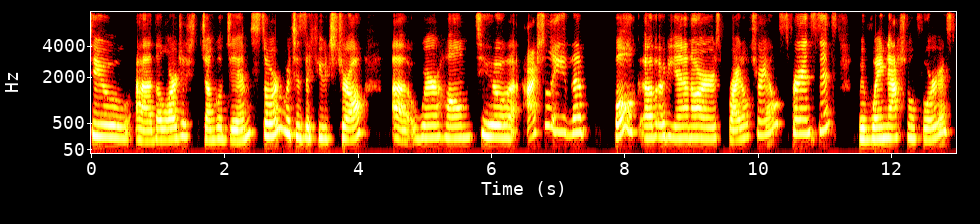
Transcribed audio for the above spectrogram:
to uh, the largest jungle gym store, which is a huge draw. Uh, we're home to actually the bulk of ODNR's bridle trails, for instance. We have Wayne National Forest.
